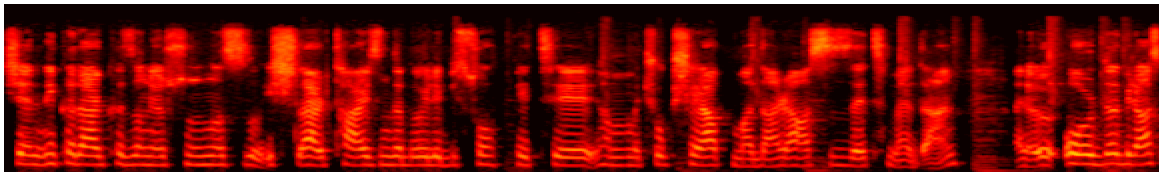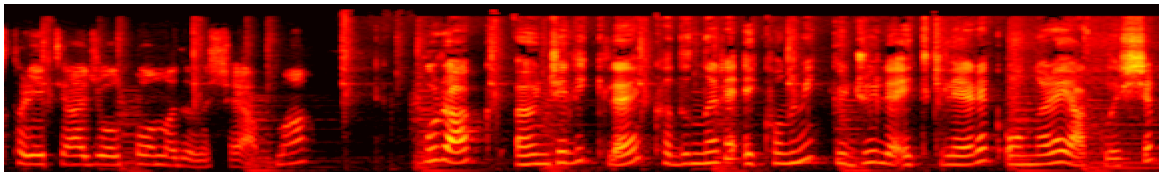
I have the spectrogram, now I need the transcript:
işte ne kadar kazanıyorsunuz, nasıl işler tarzında böyle bir sohbeti ama çok şey yapmadan, rahatsız etmeden. Hani orada biraz para ihtiyacı olup olmadığını şey yapma. Burak öncelikle kadınları ekonomik gücüyle etkileyerek onlara yaklaşıp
